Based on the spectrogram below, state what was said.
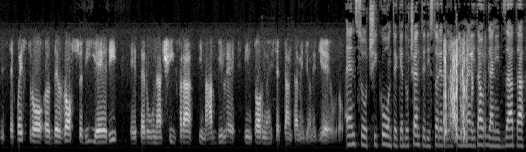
Il sequestro eh, del Ross di ieri è per una cifra stimabile intorno ai 70 milioni di euro. Enzo Ciconte, che è docente di storia della criminalità organizzata,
